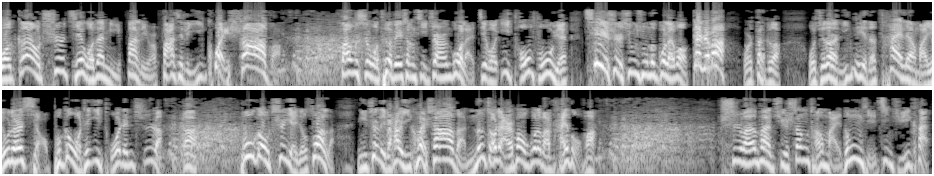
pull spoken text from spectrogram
我刚要吃，结果在米饭里边发现了一块沙子。当时我特别生气，叫人过来。结果一头服务员气势汹汹的过来问我干什么。我说大哥，我觉得您给的菜量吧有点小，不够我这一坨人吃啊啊，不够吃也就算了，你这里边还有一块沙子，你能找俩人帮我过来把它抬走吗？吃完饭去商场买东西，进去一看，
